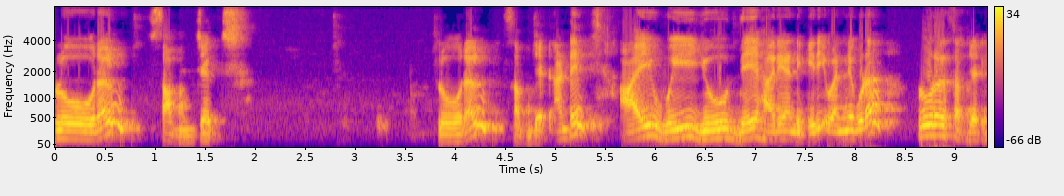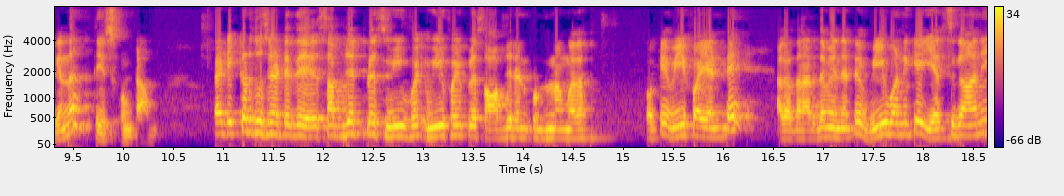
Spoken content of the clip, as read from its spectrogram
plural subjects. Plural subject. అంటే I we you they Hari and Giri ఇవన్నీ కూడా ప్లూరల్ సబ్జెక్ట్ కింద తీసుకుంటాం. రైట్ ఇక్కడ చూసినట్టయితే subject plus V five V five plus object అనుకుంటున్నాం కదా. ఓకే వి ఫైవ్ అంటే అక్కడ దాని అర్థం ఏంటంటే వి వన్కి ఎస్ కానీ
